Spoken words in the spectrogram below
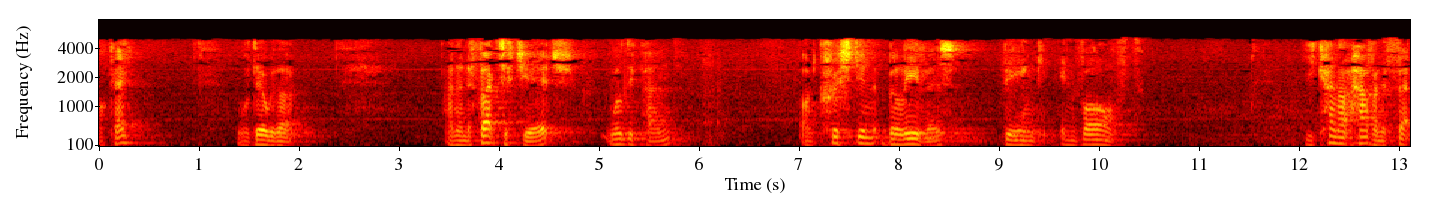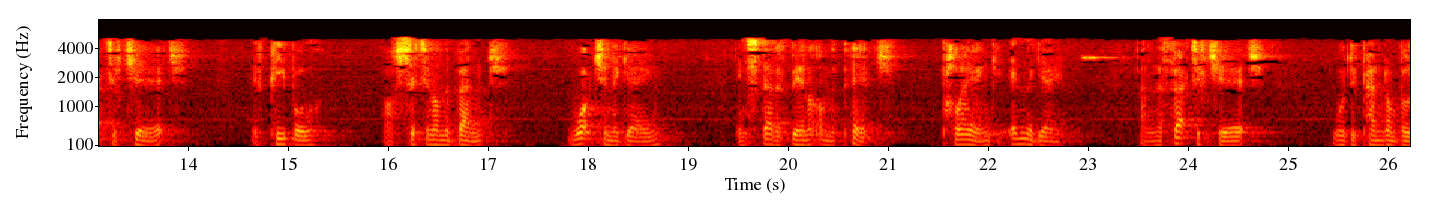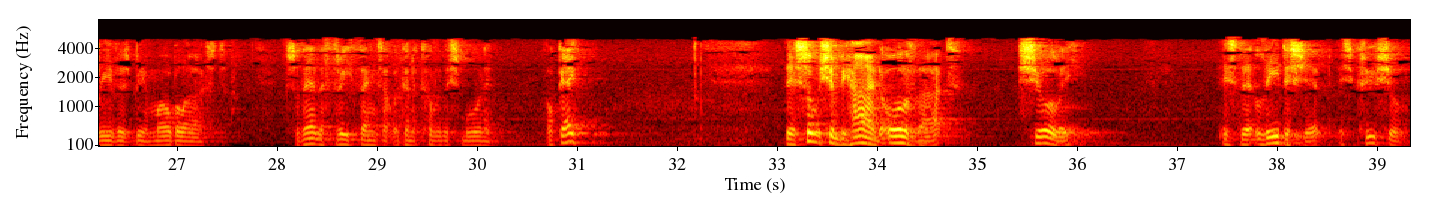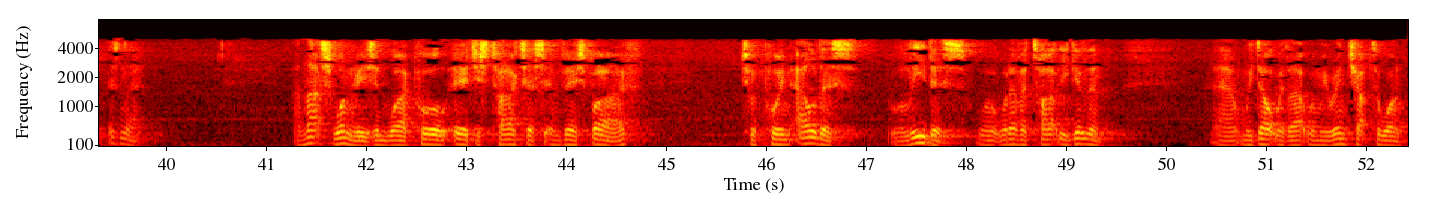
Okay? We'll deal with that. And an effective church will depend on Christian believers being involved. You cannot have an effective church if people are sitting on the bench watching the game instead of being on the pitch playing in the game. And an effective church will depend on believers being mobilised. So they're the three things that we're going to cover this morning. Okay? The assumption behind all of that, surely, is that leadership is crucial, isn't it? And that's one reason why Paul urges Titus in verse 5 to appoint elders or leaders, or whatever title you give them. Uh, we dealt with that when we were in chapter 1.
